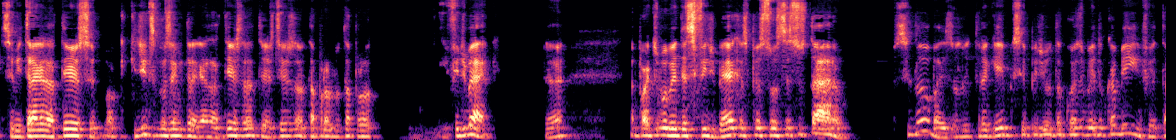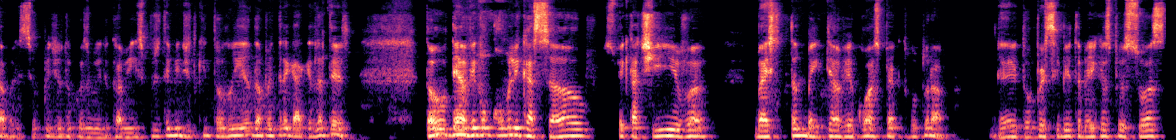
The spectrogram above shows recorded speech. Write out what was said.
você me entrega na terça, que dia que você me entregar na terça? Na terça, terça está pronto, está pronto. E feedback. Né? A partir do momento desse feedback, as pessoas se assustaram. Se não, mas eu não entreguei porque você pediu outra coisa no meio do caminho. Eu falei, tá, mas se eu pedi outra coisa no meio do caminho, você podia ter me dito que então não ia dar para entregar aquele da terça. Então tem a ver com comunicação, expectativa, mas também tem a ver com o aspecto cultural. Né? Então eu percebi também que as pessoas,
